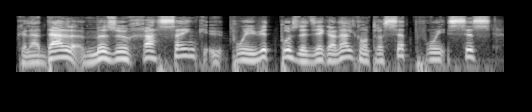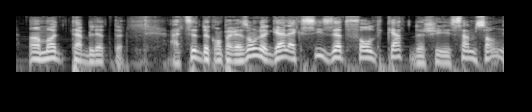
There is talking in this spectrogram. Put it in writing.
que la dalle mesurera 5 8 pouces de diagonale contre 7,6 en mode tablette. À titre de comparaison, le Galaxy Z Fold 4 de chez Samsung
